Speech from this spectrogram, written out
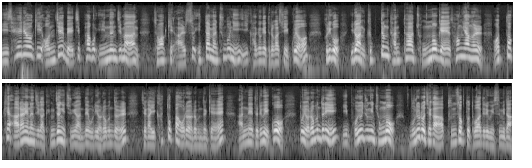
이 세력이 언제 매집하고 있는지만 정확히 알 수 있다면 충분히 이 가격에 들어갈 수 있고요. 그리고 이러한 급등 단타 종목의 성향을 어떻게 알아내는지가 굉장히 중요한데 우리 여러분들 제가 이 카톡방으로 여러분들께 안내 드리고 있고 또 여러분들이 이 보유 중인 종목 무료로 제가 분석도 도와드리고 있습니다.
